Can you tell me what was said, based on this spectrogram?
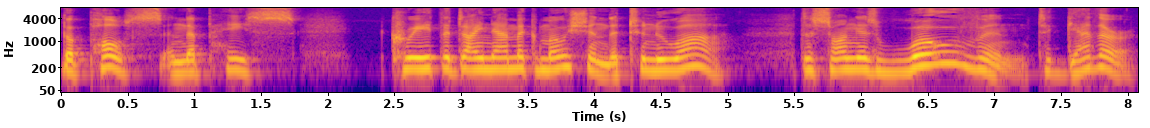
The pulse and the pace create the dynamic motion, the tenuah. The song is woven together.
